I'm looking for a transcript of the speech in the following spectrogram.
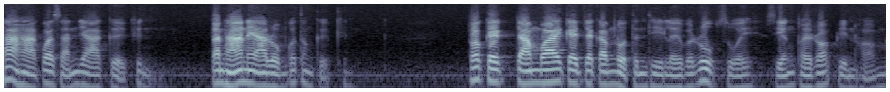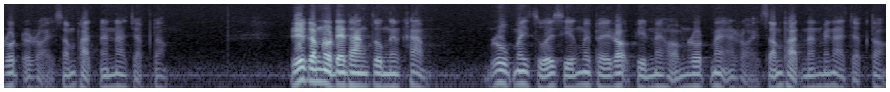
ถ้าหากว่าสัญญาเกิดขึ้น ตัณหาในอารมณ์ก็ต้องเกิดขึ้น เพราะแกจำไว้แกจะกำหนดทันทีเลยว่ารูปสวยเสียงไพเราะกลิ่นหอมรสอร่อย สัมผัสนั้นน่าจับต้อง หรือกำหนดในทางตรงกันข้าม รูปไม่สวยเสียงไม่ไพเราะกลิ่นไม่หอมรสไม่อร่อย สัมผัสนั้นไม่น่าจับต้อง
